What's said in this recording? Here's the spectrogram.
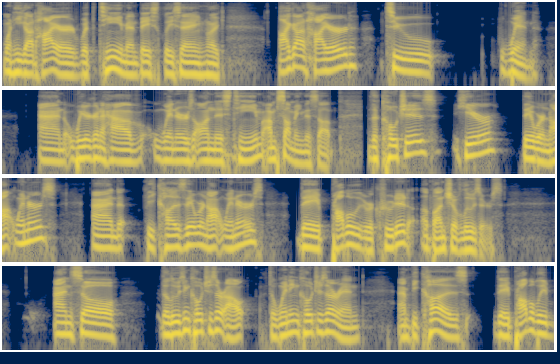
when he got hired with the team and basically saying, like, I got hired to win. And we're going to have winners on this team. I'm summing this up. The coaches here, they were not winners. And because they were not winners, they probably recruited a bunch of losers. And so the losing coaches are out, the winning coaches are in. And because they probably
